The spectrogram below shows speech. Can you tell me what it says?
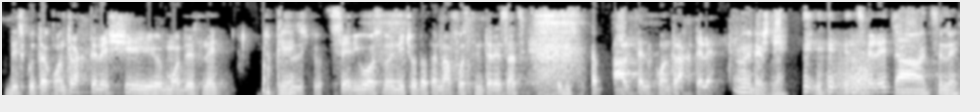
discută contractele și în mod de Okay. Să zic eu, serios, noi niciodată n-am fost interesați să discutăm altfel contractele. În Înțelegi? Da, înțeleg.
